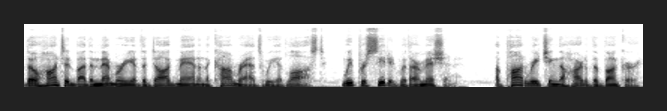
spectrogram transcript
Though haunted by the memory of the dog man and the comrades we had lost, we proceeded with our mission. Upon reaching the heart of the bunker,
